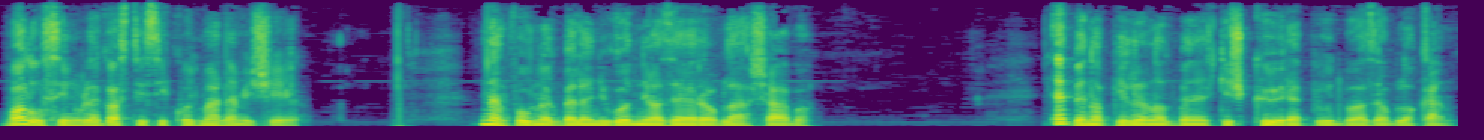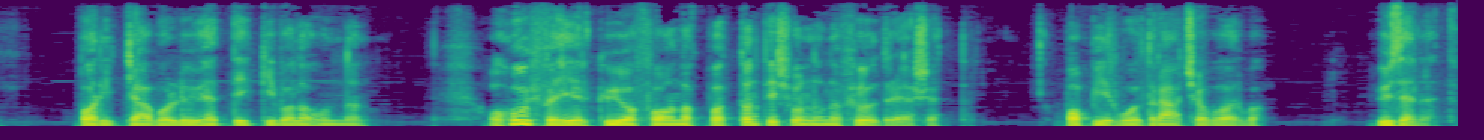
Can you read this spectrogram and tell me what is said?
Valószínűleg azt hiszik, hogy már nem is él. Nem fognak belenyugodni az elrablásába. Ebben a pillanatban egy kis kő repült be az ablakán. Paritjával lőhették ki valahonnan. A hófehér kő a falnak pattant, és onnan a földre esett. Papír volt rácsavarva. Üzenet.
